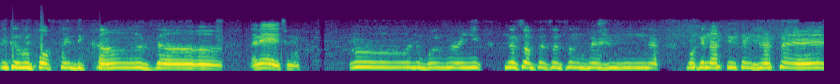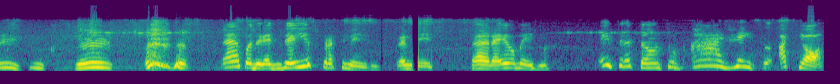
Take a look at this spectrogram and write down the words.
então não posso sair de casa. Não é mesmo? Oh, não vou sair, não sou uma pessoa tão berlina, porque nasci sem reflexo. Né? é, poderia dizer isso para si mesmo, para mim, para eu mesma. Entretanto, ah, gente, aqui, ó.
